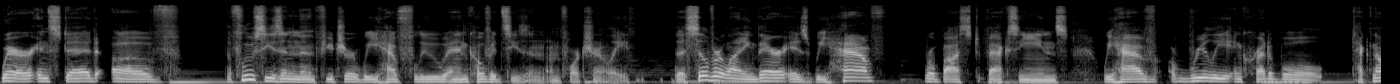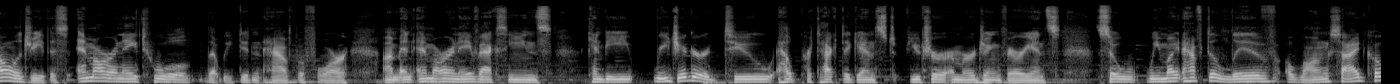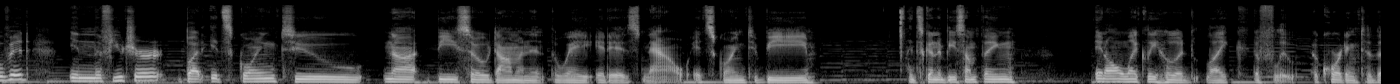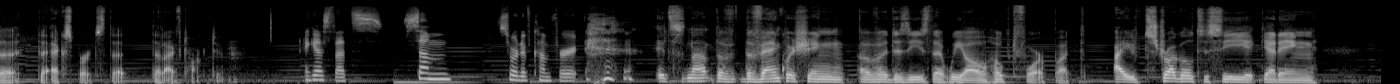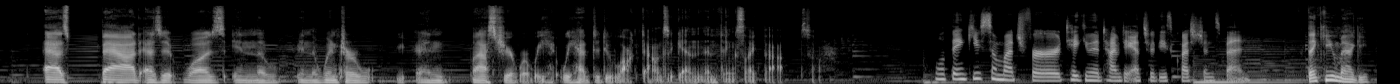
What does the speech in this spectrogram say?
where instead of the flu season in the future, we have flu and COVID season, unfortunately. The silver lining there is we have robust vaccines. We have a really incredible technology, this mRNA tool that we didn't have before. Um, and mRNA vaccines can be rejiggered to help protect against future emerging variants. So we might have to live alongside COVID in the future, but it's going to not be so dominant the way it is now. It's going to be it's going to be something in all likelihood like the flu according to the the experts that that I've talked to. I guess that's some sort of comfort. it's not the the vanquishing of a disease that we all hoped for, but I struggle to see it getting as bad as it was in the in the winter and last year where we we had to do lockdowns again and things like that. So Well, thank you so much for taking the time to answer these questions, Ben. Thank you, Maggie.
